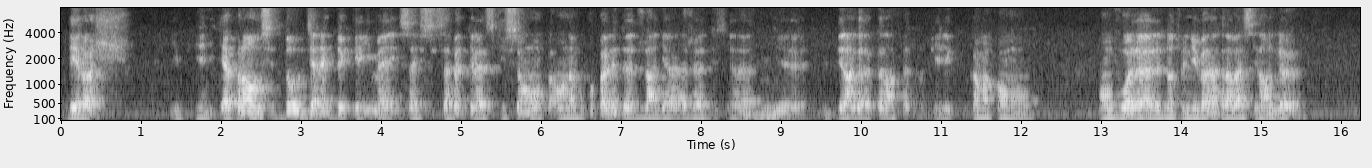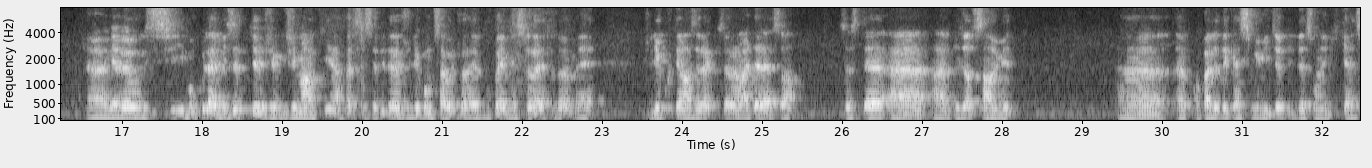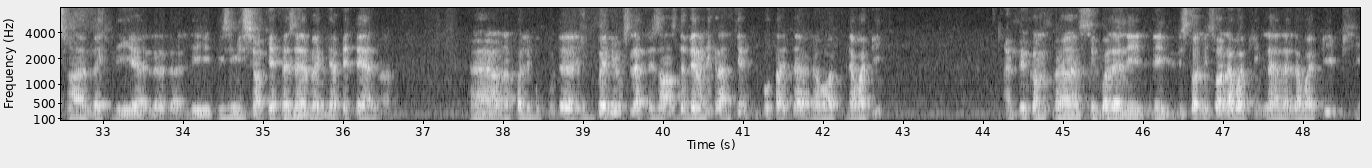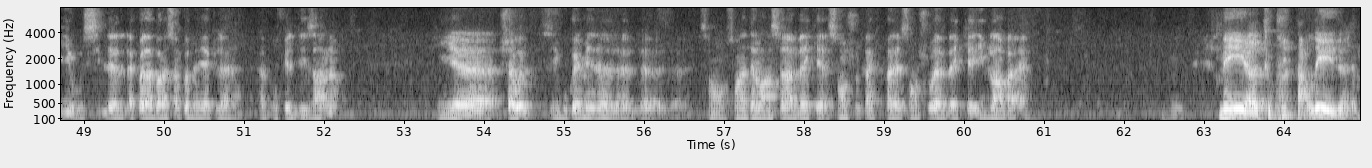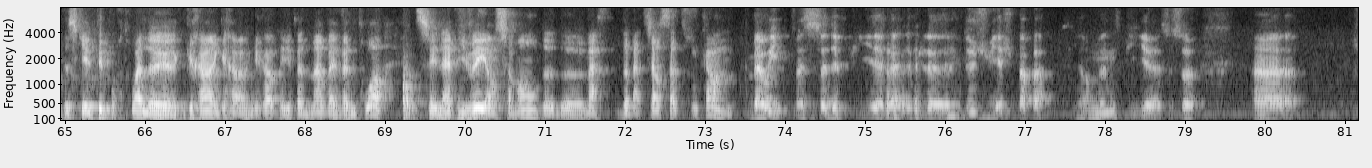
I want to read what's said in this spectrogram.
des roches. Il, apprend aussi d'autres dialectes de cri, mais ça, ça fait que la discussion, on, a beaucoup parlé du langage, euh, euh, mm-hmm. des, langues autochtones en fait, puis comment on, on voit notre univers à travers ces langues-là. il y avait aussi beaucoup la visite que j'ai manqué. En fait, c'est celui de Julie Goumsaoui. J'aurais beaucoup aimé ça, être là, mais écouté en direct, c'est vraiment intéressant. Ça, c'était à, l'épisode 108. Euh, on parlait de Cassie Media et de son implication avec les, euh, les, émissions qu'elle faisait avec la PTN. Euh, on a parlé beaucoup de. J'ai beaucoup aimé aussi la présence de Véronique Rankin pour parler de, la WAPI. Un peu comme c'est quoi l'histoire de la WAPI, la, WAPI, puis aussi la collaboration qu'on a eue avec au fil des ans. Puis euh, j'ai beaucoup aimé son, intervention avec euh, son show quand il parlait de son show avec Yves Lambert. Mais euh, tu oublies de parler de, ce qui a été pour toi le grand, grand, grand événement 2023. C'est l'arrivée en ce monde de, de Mathias Satsukan. Ben oui, ben c'est ça. Depuis, euh, ben, depuis le 2 juillet, je suis papa. En fait. Mm-hmm. Puis c'est ça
